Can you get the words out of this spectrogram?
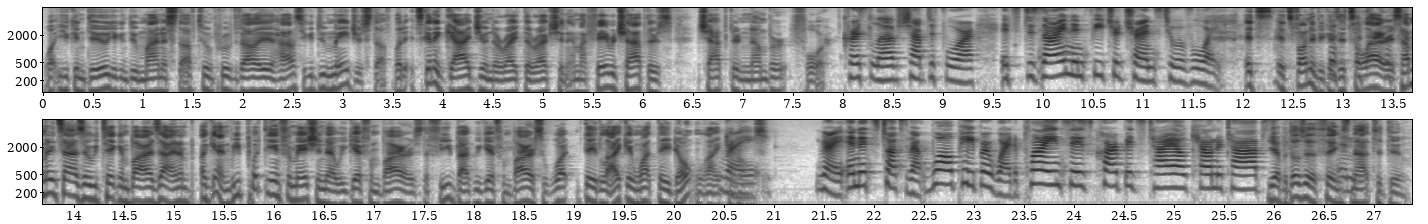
what you can do. You can do minor stuff to improve the value of your house. You can do major stuff, but it's going to guide you in the right direction. And my favorite chapter is chapter number four. Cris loves chapter four. It's design and featured trends to avoid. It's it's funny because it's hilarious. How many times have we taken buyers out? And again, we put the information that we get from buyers, the feedback we get from buyers, what they like and what they don't like. Right. Right. And it talks about wallpaper, white appliances, carpets, tile, countertops. Yeah, but those are the things not to do.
